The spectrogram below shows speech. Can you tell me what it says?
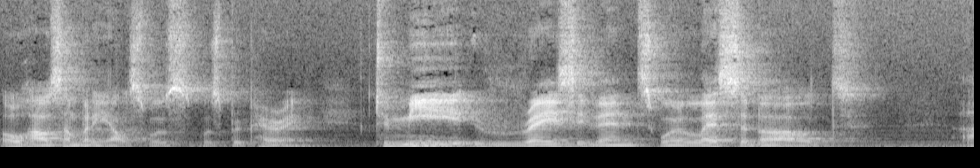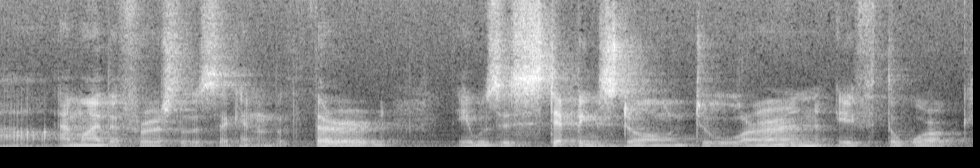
or how somebody else was, was preparing. To me, race events were less about uh, am I the first or the second or the third? It was a stepping stone to learn if the work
